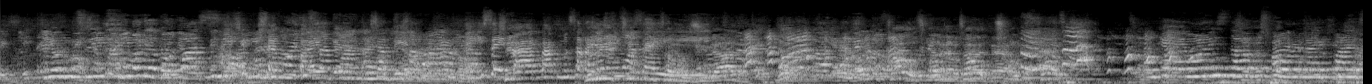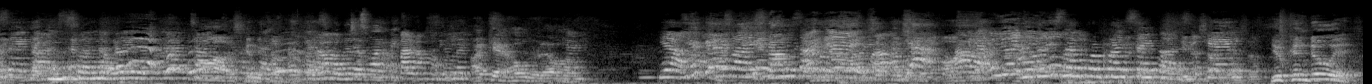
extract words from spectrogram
You got it. Okay, I want to stop for like five seconds. So, no, wait, Oh, it's gonna be tough. Just one. I can't hold her that long. Yeah, You can five stop. Okay. Yeah. I'm gonna stop for five seconds, okay? You can do it.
